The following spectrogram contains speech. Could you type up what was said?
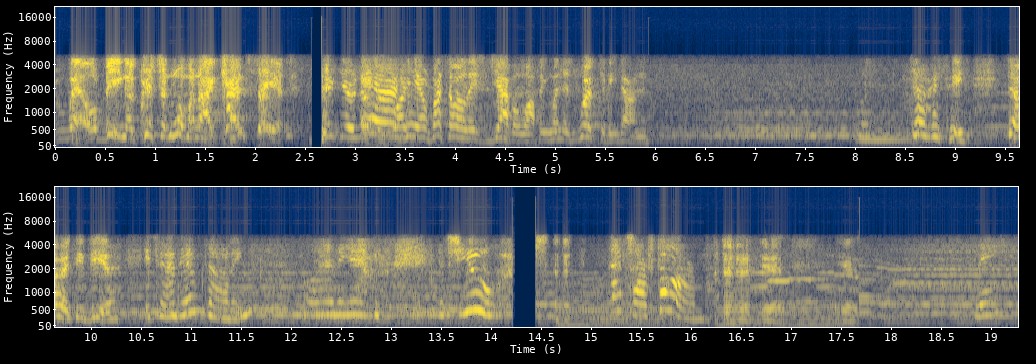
well, being a Christian woman, I can't say it. You're just Here, here, what's all this jabberwoffing when there's work to be done? Dorothy. Dorothy, dear. It's Aunt Em, darling. Oh, Auntie Em, it's you. That's our farm. yes, yes. Me?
